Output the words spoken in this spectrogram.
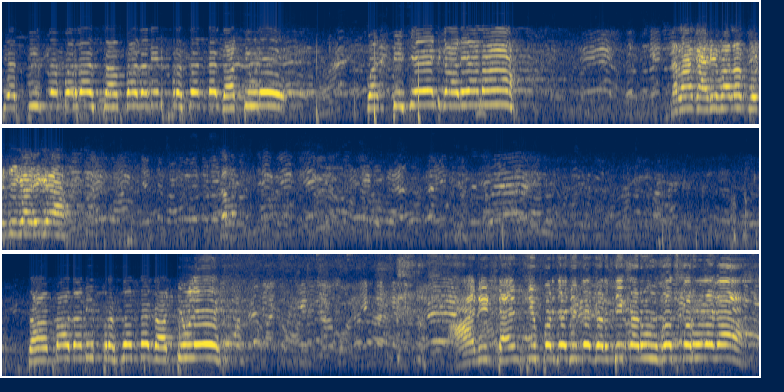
तेहतीस नंबरला संपाद आणि प्रसन्न घाटिवडे पंटीशेट गाडी आला चला गाडी मला पुढची गाडी घ्या. सांबाद आणि प्रसन्न घाटिवडे आणि टाइम किपरच्या तिथे गर्दी करू उगच करू नका.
